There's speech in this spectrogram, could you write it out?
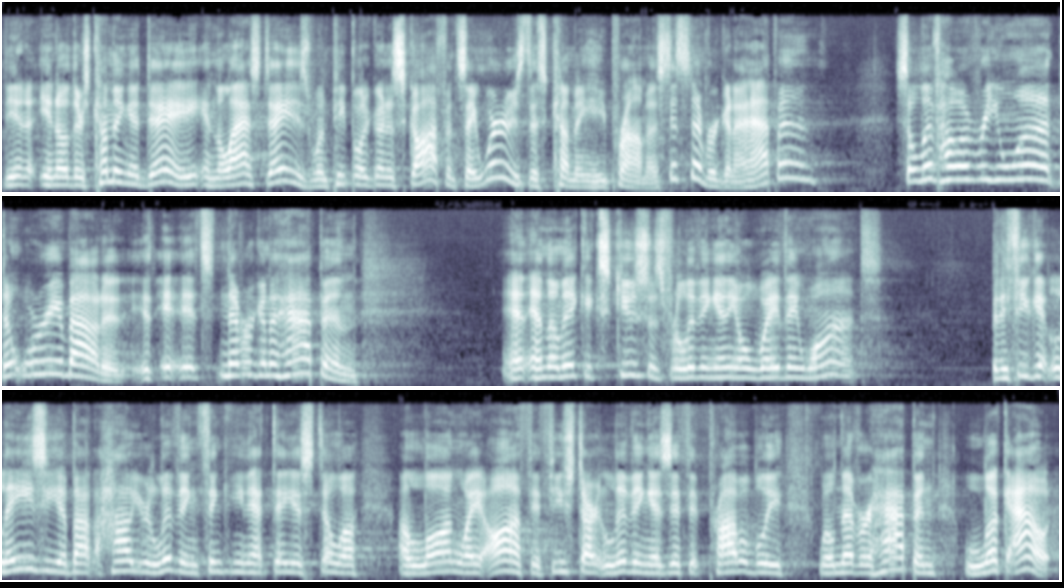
you know, there's coming a day in the last days when people are going to scoff and say, Where is this coming he promised? It's never going to happen. So live however you want. Don't worry about it. it, it it's never going to happen. And, and they'll make excuses for living any old way they want. But if you get lazy about how you're living, thinking that day is still a, a long way off, if you start living as if it probably will never happen, look out.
